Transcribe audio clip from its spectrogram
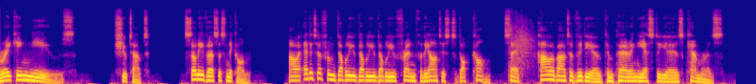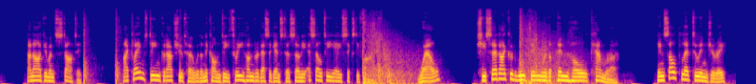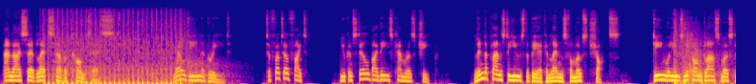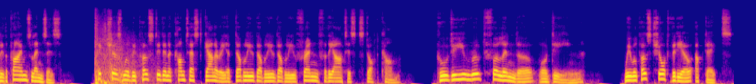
Breaking news. Shootout. Sony vs Nikon. Our editor from www.friendfortheartists.com said, how about a video comparing yesteryear's cameras? An argument started. I claimed Dean could outshoot her with a Nikon D300S against her Sony SLT-A65. Well? She said I could whoop him with a pinhole camera. Insult led to injury, and I said let's have a contest. Well Dean agreed. To photo fight. You can still buy these cameras cheap. Linda plans to use the Beacon lens for most shots. Dean will use Nikon glass mostly the primes lenses. Pictures will be posted in a contest gallery at www.friendfortheartists.com. Who do you root for Linda or Dean? We will post short video updates.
